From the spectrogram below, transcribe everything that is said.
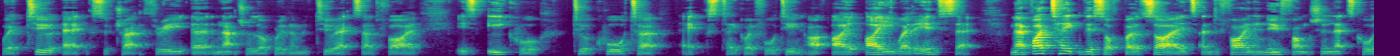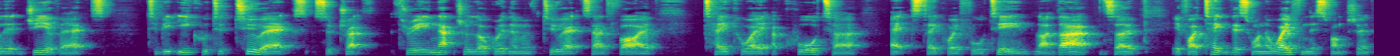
where 2x subtract 3 uh, natural logarithm of 2x add 5 is equal to a quarter x take away 14, i.e. where they intersect. Now if I take this off both sides and define a new function, let's call it g of x, to be equal to 2x subtract 3 natural logarithm of 2x add 5 take away a quarter x take away 14 like that so if I take this one away from this function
